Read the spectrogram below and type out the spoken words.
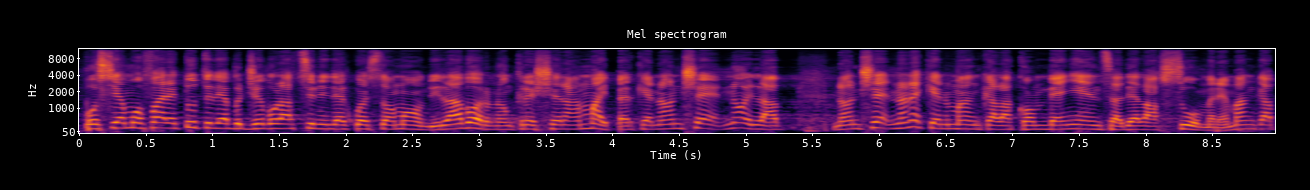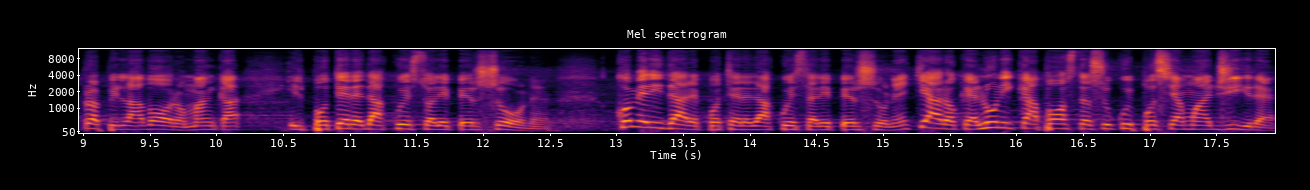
Possiamo fare tutte le agevolazioni di questo mondo, il lavoro non crescerà mai perché non c'è, non, non è che manca la convenienza dell'assumere, manca proprio il lavoro, manca il potere d'acquisto alle persone. Come ridare potere d'acquisto alle persone? È chiaro che è l'unica posta su cui possiamo agire,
